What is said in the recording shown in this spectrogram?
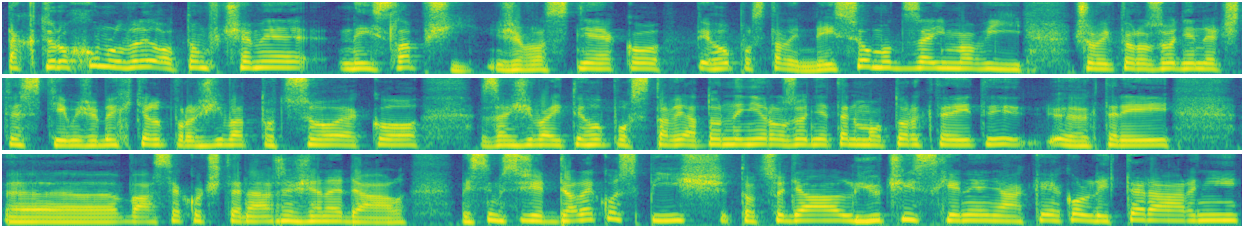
tak trochu mluvili o tom, v čem je nejslabší, že vlastně jako ty jeho postavy nejsou moc zajímavý, člověk to rozhodně nečte s tím, že by chtěl prožívat to, co jako zažívají ty jeho postavy a to není rozhodně ten motor, který, ty, eh, který uh, vás jako čtenáře žene dál. Myslím si, že daleko jako spíš to, co dělá Liu Cixin, je nějaký jako literární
